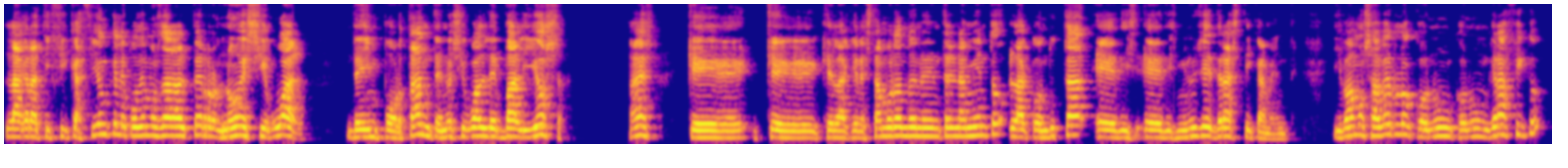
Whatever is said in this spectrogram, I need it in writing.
la gratificación que le podemos dar al perro no es igual de importante, no es igual de valiosa, ¿sabes? Que, la que le estamos dando en el entrenamiento, la conducta eh, eh, disminuye drásticamente. Y vamos a verlo con un, con un gráfico.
